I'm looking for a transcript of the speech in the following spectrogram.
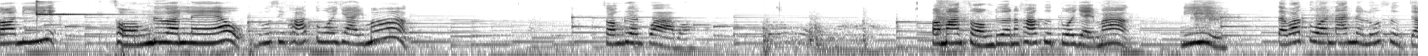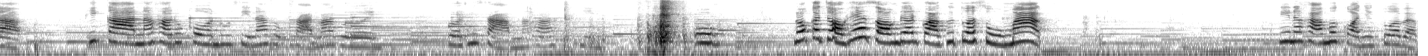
ตอนนี้สองเดือนแล้ว ดูสิคะตัวใหญ่มากสองเดือนกว่าบ่ประมาณสองเดือนนะคะ คือตัวใหญ่มาก นี่ แต่ว่าตัวนั้นเนี่ยรู้สึกจะพิการนะคะ ทุกคนดูสีน่าสงสารมากเลย ตัวที่สามนะคะนี่โอ้ นกกระจอกเทศสองเดือนกว่าคือตัวสูงมาก นี่นะคะเมื่อก่อนยังตัวแบบ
